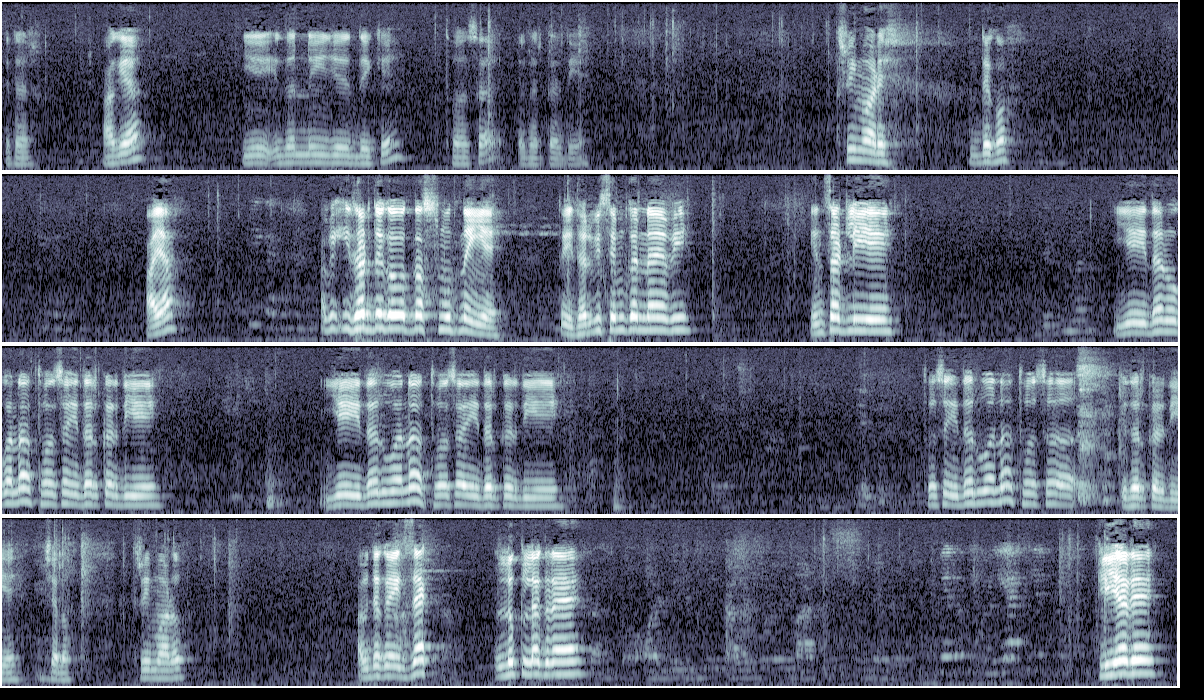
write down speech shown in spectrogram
इधर, आ गया? ये इधर नहीं, ये देखे, थोड़ा सा इधर कर दिए। थ्री मारे देखो। आया? अभी इधर देखो उतना स्मूथ नहीं है। तो इधर भी सेम करना है अभी। इंसर्ट लिए। ये इधर होगा ना थोड़ा सा इधर कर दिए। ये इधर हुआ ना थोड़ा सा इधर कर दिए। थोड़ा सा इधर हुआ ना थोड़ा सा इधर कर दिए। चलो थ्री मारो। अभी देखो एग्जैक्ट लुक लग रहा है। क्लियर है?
